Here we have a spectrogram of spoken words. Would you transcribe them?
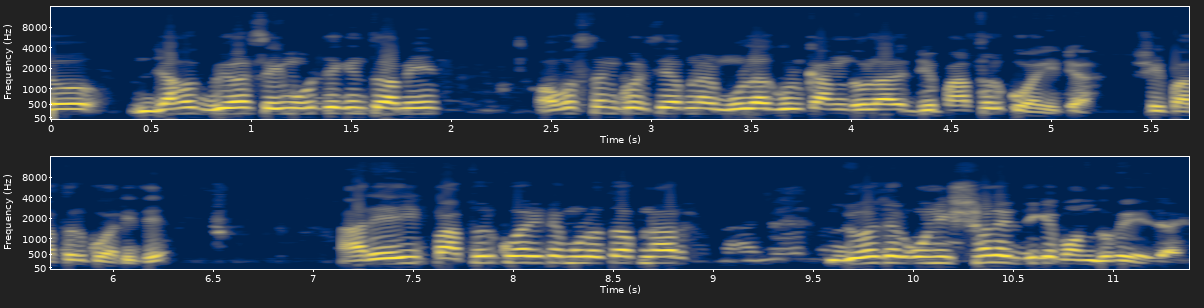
তো যা হোক ভিউয়ার্স এই মুহূর্তে কিন্তু আমি অবস্থান করছি আপনার মুলাগুল কান্দোলার যে পাথর কোয়ারিটা, সেই পাথর কোয়ারিতে। আর এই পাথর কোয়ারিটা মূলত আপনার দু হাজার উনিশ সালের দিকে বন্ধ হয়ে যায়।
